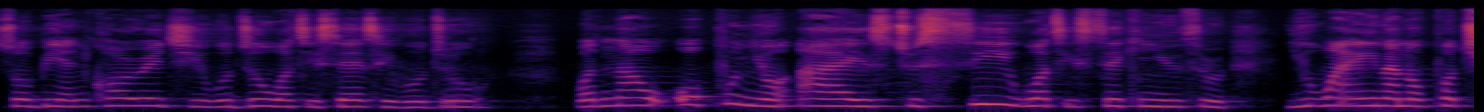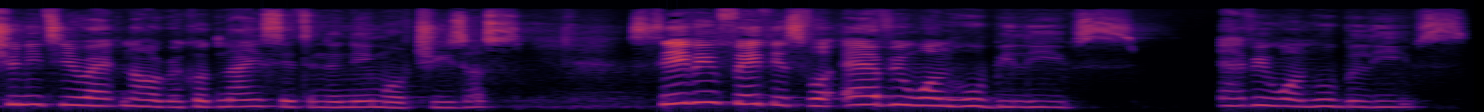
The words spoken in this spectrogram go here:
So be encouraged. He will do what He says He will do. But now open your eyes to see what He's taking you through. You are in an opportunity right now. Recognize it in the name of Jesus. Saving faith is for everyone who believes. Everyone who believes.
